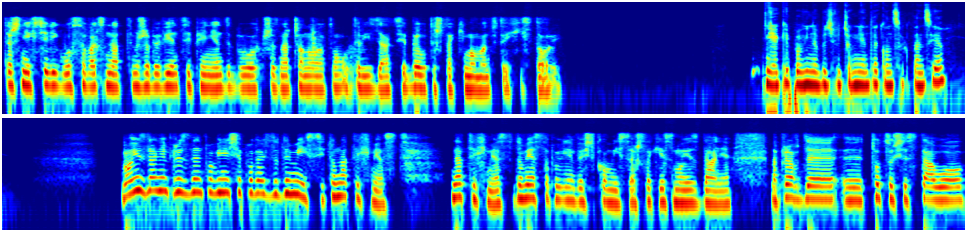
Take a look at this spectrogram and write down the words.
też nie chcieli głosować nad tym, żeby więcej pieniędzy było przeznaczone na tą utylizację. Był też taki moment w tej historii. Jakie powinny być wyciągnięte konsekwencje? Moim zdaniem prezydent powinien się podać do dymisji, to natychmiast. Natychmiast. Do miasta powinien wejść komisarz, takie jest moje zdanie. Naprawdę y, to, co się stało,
